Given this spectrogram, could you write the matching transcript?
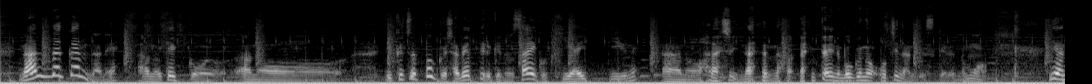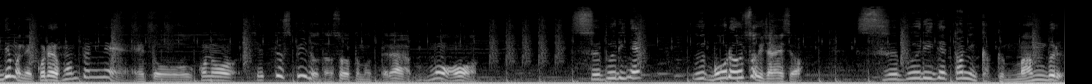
なんだかんだねあの結構あのー理屈っぽく喋ってるけど最後気合っていうねあの話になるのは大体の僕のオチなんですけれども。いやでもねこれ本当にね、えっと、このヘッドスピードを出そうと思ったらもう素振りねボールを打つわけじゃないですよ。素振りでとにかくマンブル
